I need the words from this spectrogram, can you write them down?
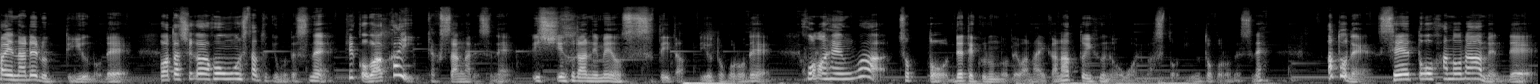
ぱいになれるっていうので、私が訪問した時もですね、結構若いお客さんがですね、一心不乱に麺をすすっていたっていうところで、この辺はちょっと出てくるのではないかなというふうに思いますというところですね。あとね、正統派のラーメンで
